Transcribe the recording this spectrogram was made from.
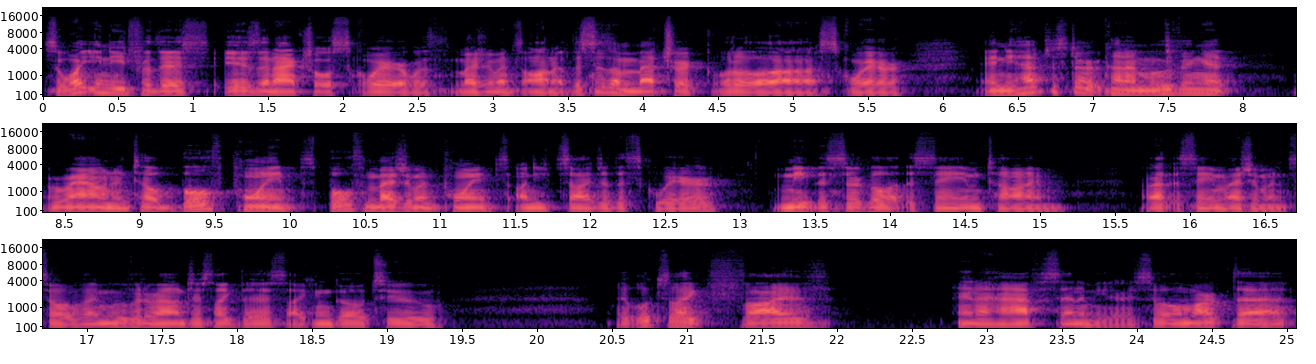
So what you need for this is an actual square with measurements on it. This is a metric little uh, square. And you have to start kind of moving it around until both points, both measurement points on each side of the square meet the circle at the same time or at the same measurement. So if I move it around just like this, I can go to, it looks like five and a half centimeters. So I'll mark that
